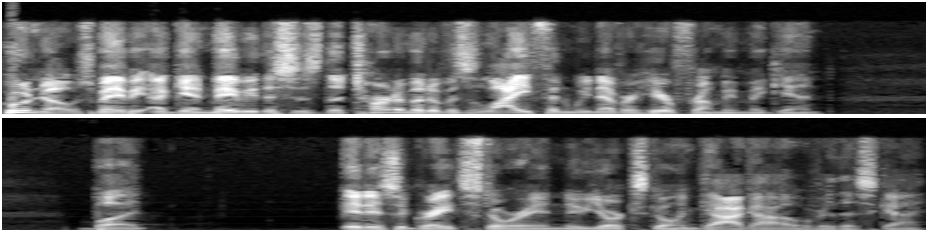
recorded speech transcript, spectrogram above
who knows? Maybe again, maybe this is the tournament of his life, and we never hear from him again. But it is a great story, and New York's going gaga over this guy.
